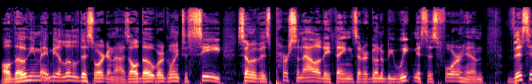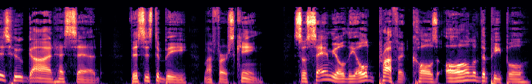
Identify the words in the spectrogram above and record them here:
although he may be a little disorganized, although we're going to see some of his personality things that are going to be weaknesses for him, this is who God has said, This is to be my first king. So Samuel, the old prophet, calls all of the people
